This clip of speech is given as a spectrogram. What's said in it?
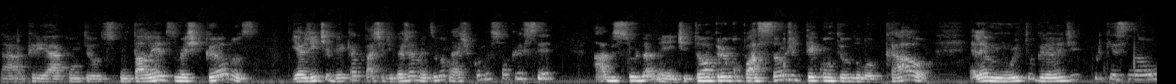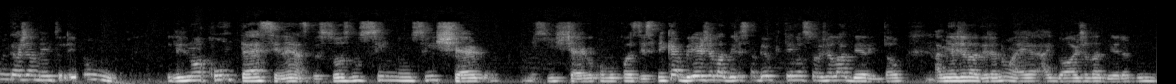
a criar conteúdos com talentos mexicanos, e a gente vê que a taxa de engajamento no México começou a crescer absurdamente. Então a preocupação de ter conteúdo local, ela é muito grande, porque senão o engajamento ele não, ele não acontece, né? As pessoas não se, não se enxergam, não se enxergam como fazer. Você tem que abrir a geladeira e saber o que tem na sua geladeira. Então a minha geladeira não é igual a geladeira do,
